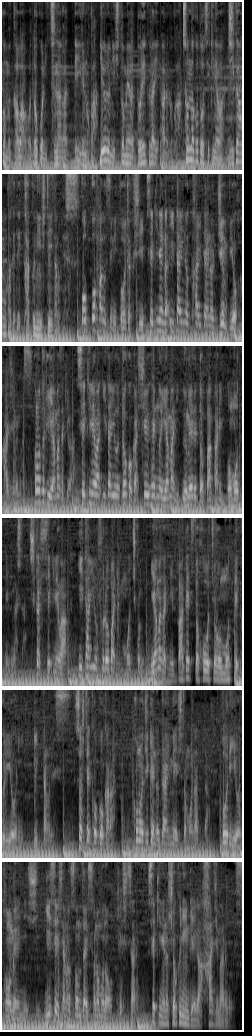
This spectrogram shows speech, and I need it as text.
込む川はどこに繋がっているのか、夜に人目はどれくらいあるのか、そんなことを関根は時間をかけて確認していたのです。ポッポハウスに到着し、関根が遺体の解体の準備を始めます。この時山崎は、関根は遺体をどこか周辺の山に埋めるとばかり思っていました。しかし関根は、遺体を風呂場に持ち込み、山崎にバケツと包丁を持ってくるように言ったのです。そしてここから、この事件の代名詞ともなったボディを透明にし、犠牲者の存在そのものを消し去る関根の職人芸が始まるのです。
